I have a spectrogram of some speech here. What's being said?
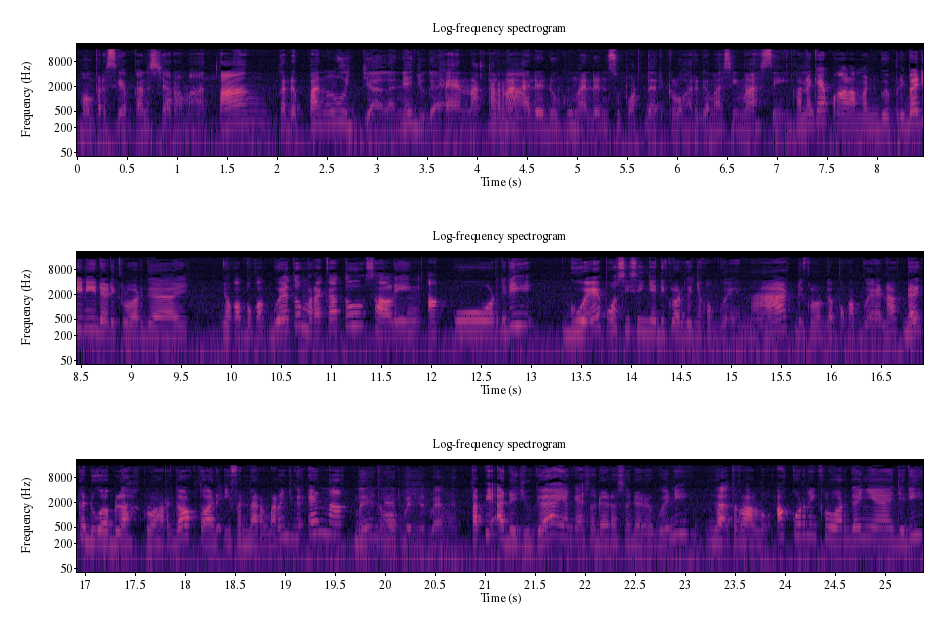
mempersiapkan secara matang, ke depan lu jalannya juga enak karena Enak. ada dukungan dan support dari keluarga masing-masing. karena kayak pengalaman gue pribadi nih dari keluarga nyokap bokap gue tuh mereka tuh saling akur. Jadi gue posisinya di keluarga nyokap gue enak, di keluarga bokap gue enak, dan kedua belah keluarga waktu ada event bareng-bareng juga enak gitu. bener bener banget. tapi ada juga yang kayak saudara-saudara gue nih nggak terlalu akur nih keluarganya jadi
